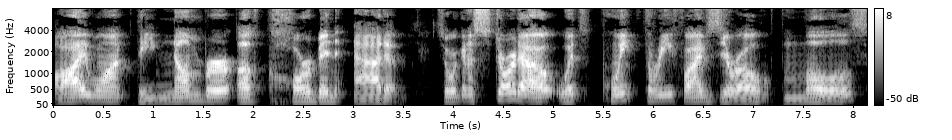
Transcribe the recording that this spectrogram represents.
I want the number of carbon atoms. So we're going to start out with 0.350 moles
